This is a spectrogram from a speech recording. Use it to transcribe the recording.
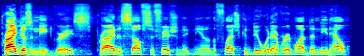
Pride doesn't need grace. Pride is self-sufficient. You know, the flesh can do whatever it wants, doesn't need help.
